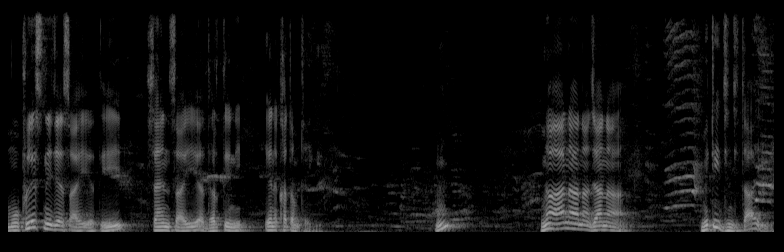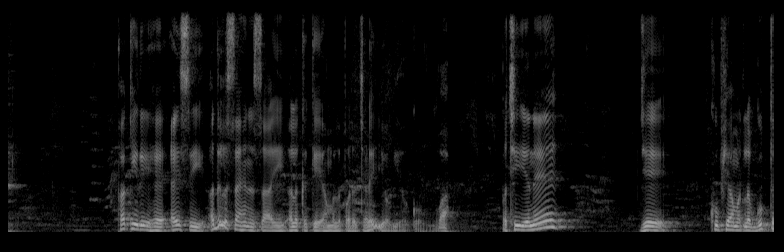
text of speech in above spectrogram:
મુફલિસની જે શાહી હતી શહેનશાહી આ ધરતીની એને ખતમ થઈ ગઈ હમ ના આના ના જાના मिटी झंझताई फकीरी है ऐसी अदल सहनसाई अलख के अमल पर चढ़े योगियों को વાહ પછી એને જે ખુફિયા મતલબ ગુપ્ત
